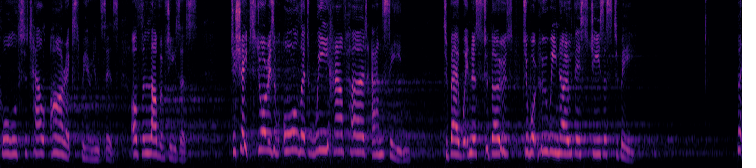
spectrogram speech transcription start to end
called to tell our experiences of the love of Jesus to shape stories of all that we have heard and seen, to bear witness to those to what, who we know this Jesus to be. But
